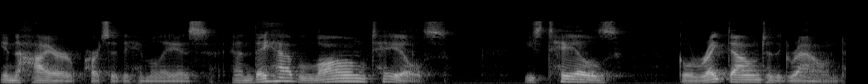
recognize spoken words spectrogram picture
in the higher parts of the Himalayas and they have long tails these tails go right down to the ground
